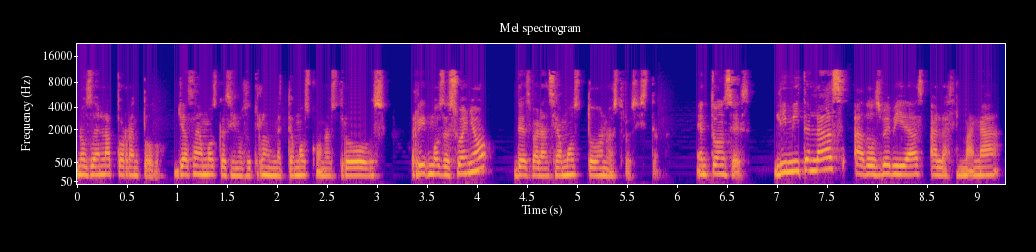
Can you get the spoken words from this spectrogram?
nos den la torre en todo. Ya sabemos que si nosotros nos metemos con nuestros ritmos de sueño, desbalanceamos todo nuestro sistema. Entonces, limítenlas a dos bebidas a la semana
